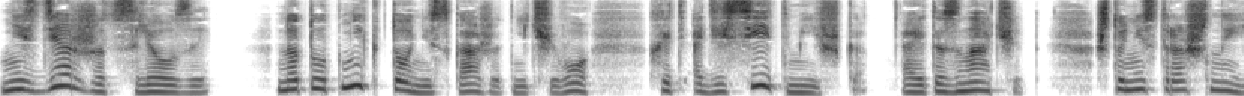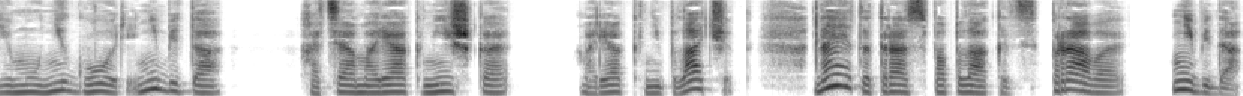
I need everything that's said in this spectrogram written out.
не сдержит слезы, но тут никто не скажет ничего, хоть одессит Мишка, а это значит, что не страшны ему ни горе, ни беда, хотя моряк Мишка, моряк не плачет, на этот раз поплакать, право, не беда.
